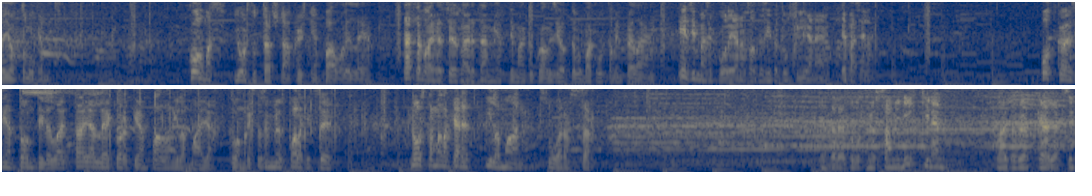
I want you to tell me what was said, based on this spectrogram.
0-20 johtolukemat. Kolmas juostu touchdown Christian Powellille ja tässä vaiheessa, jos lähdetään miettimään, kuka olisi ottelun vakuuttavin pelaaja, niin ensimmäisen puolijan osalta siitä tuskin lienee epäselvä potkaisijan tontille, laittaa jälleen korkean pallon ilmaan ja tuomaristo sen myös palkitsee nostamalla kädet ilmaan suorassa. Kentälle on tullut myös Sami Nikkinen laitahyökkääjäksi.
